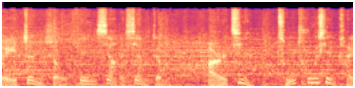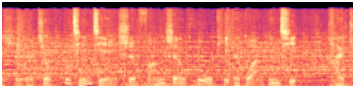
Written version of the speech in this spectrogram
为镇守天下的象征。而剑从出现开始就不仅仅是防身护体的短兵器，还逐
